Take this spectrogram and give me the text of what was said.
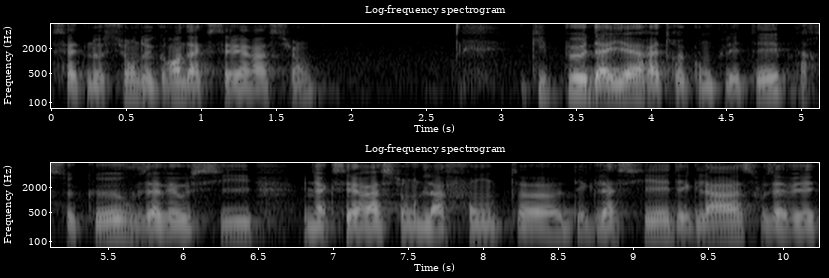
cette notion de grande accélération, qui peut d'ailleurs être complété parce que vous avez aussi une accélération de la fonte euh, des glaciers, des glaces, vous avez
